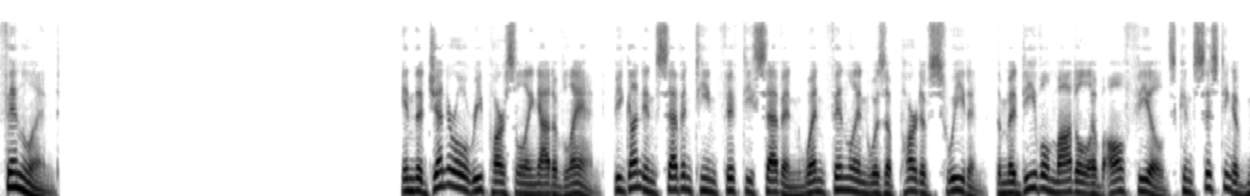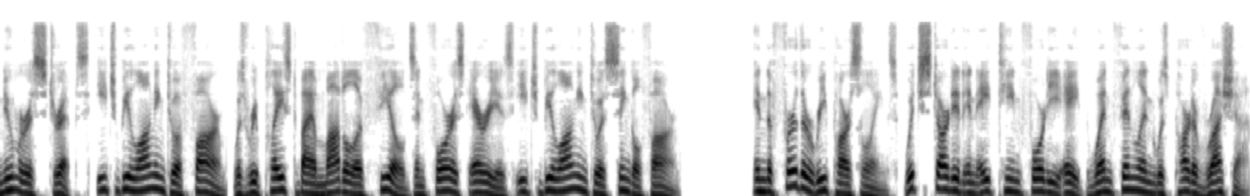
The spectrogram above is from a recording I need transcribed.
Finland In the general reparcelling out of land, begun in 1757 when Finland was a part of Sweden, the medieval model of all fields consisting of numerous strips, each belonging to a farm, was replaced by a model of fields and forest areas each belonging to a single farm. In the further reparcellings, which started in 1848 when Finland was part of Russia,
